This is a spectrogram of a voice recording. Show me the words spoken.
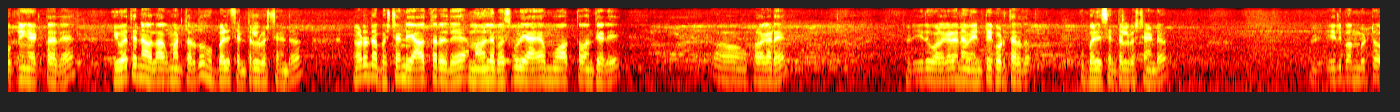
ಓಪನಿಂಗ್ ಆಗ್ತಾ ಇದೆ. ಇವತ್ತೇ ನಾವು ಲಾಗ್ ಮಾಡ್ತಾ ಇರೋದು ಹುಬ್ಬಳ್ಳಿ ಸೆಂಟ್ರಲ್ ಬಸ್ ಸ್ಟ್ಯಾಂಡು ನೋಡೋಣ ಬಸ್ ಸ್ಟ್ಯಾಂಡ್ ಯಾವ ಥರ ಇದೆ. ಆಮೇಲೆ ಬಸ್ಗಳು ಯಾವ್ಯಾವ ಮೂವ್ ಆಗ್ತಾವೆ ಅಂತೇಳಿ. ಒಳಗಡೆ. ನೋಡಿ, ಇದು ಒಳಗಡೆ ನಾವು ಎಂಟ್ರಿ ಕೊಡ್ತಾ ಇರೋದು ಹುಬ್ಬಳ್ಳಿ ಸೆಂಟ್ರಲ್ ಬಸ್ ಸ್ಟ್ಯಾಂಡು ಇಲ್ಲಿ ಬಂದ್ಬಿಟ್ಟು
